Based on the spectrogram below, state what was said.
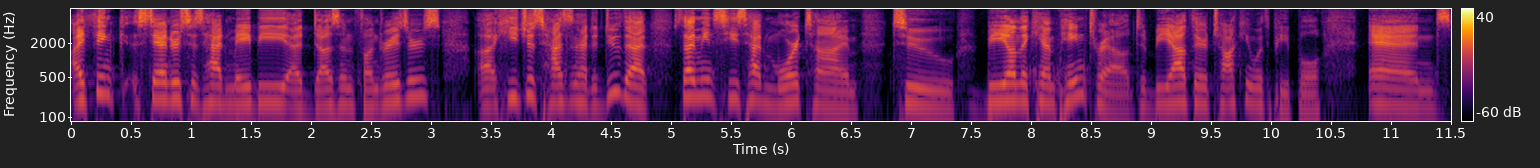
I think Sanders has had maybe a dozen fundraisers. Uh, he just hasn't had to do that, so that means he's had more time to be on the campaign trail, to be out there talking with people, and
